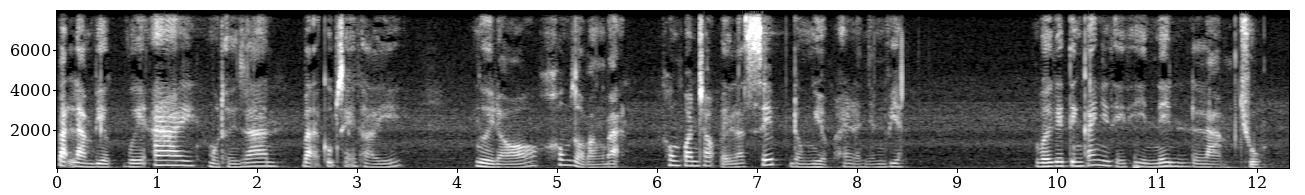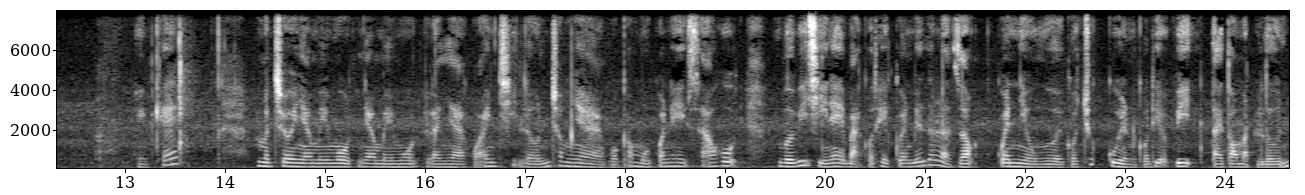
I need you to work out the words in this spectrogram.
bạn làm việc với ai một thời gian bạn cũng sẽ thấy người đó không giỏi bằng bạn. Không quan trọng đấy là sếp đồng nghiệp hay là nhân viên. Với cái tính cách như thế thì nên làm chủ. Ok. Mặt trời nhà 11, nhà 11 là nhà của anh chị lớn trong nhà của các mối quan hệ xã hội. Với vị trí này bạn có thể quen biết rất là rộng, quen nhiều người có chức quyền, có địa vị, tài to mặt lớn.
